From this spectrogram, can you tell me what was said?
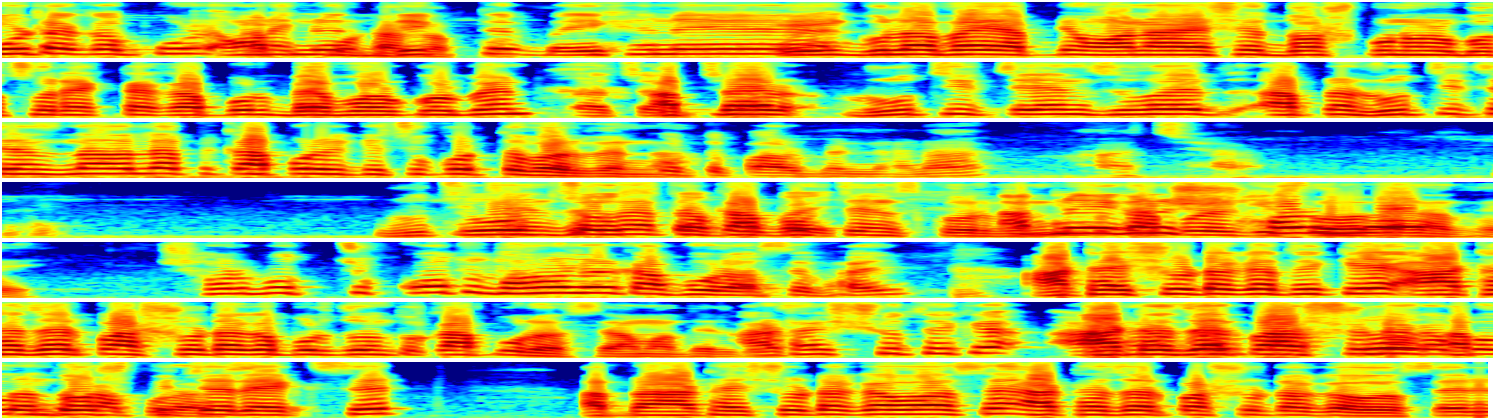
মোটা কাপড় অনেক আপনি দেখতে এখানে এইগুলা ভাই আপনি অনায়াসে দশ পনেরো বছর একটা কাপড় ব্যবহার করবেন। আচ্ছা আচ্ছা, আপনার রুচি চেঞ্জ হয়ে আপনার রুচি চেঞ্জ না হলে আপনি কাপড়ের কিছু করতে পারবেন না। করতে পারবেন না না? আচ্ছা। রুচি জোর চেঞ্জ হলে জোস আপনি কাপড় কাপড় চেঞ্জ করবেন আপনি এখানে কিছু হবে না ভাই। সর্বোচ্চ কত ধরনের কাপড় আছে ভাই? আঠাইশো টাকা থেকে আট হাজার পাঁচশো টাকা পর্যন্ত কাপড় আছে আমাদের কাছে। 2800 থেকে আট হাজার পাঁচশো টাকা আপনার দশ পিচের আছে। এক সেট আপনার আঠাইশো টাকাও আছে আট হাজার পাঁচশো টাকাও আছে। এর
